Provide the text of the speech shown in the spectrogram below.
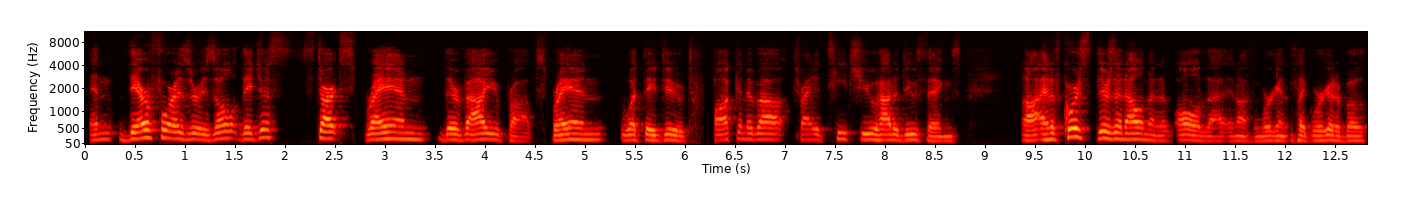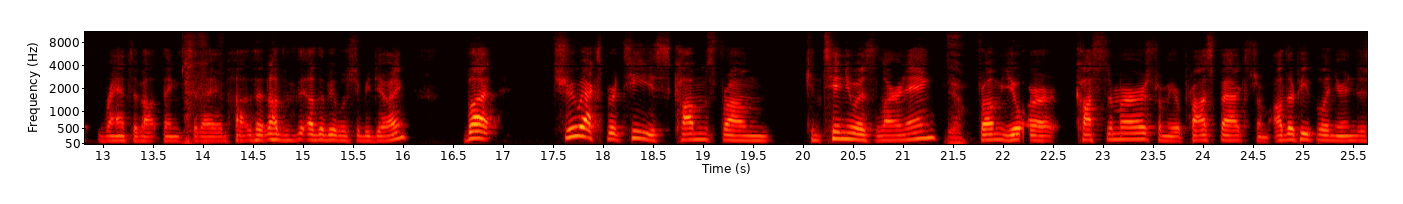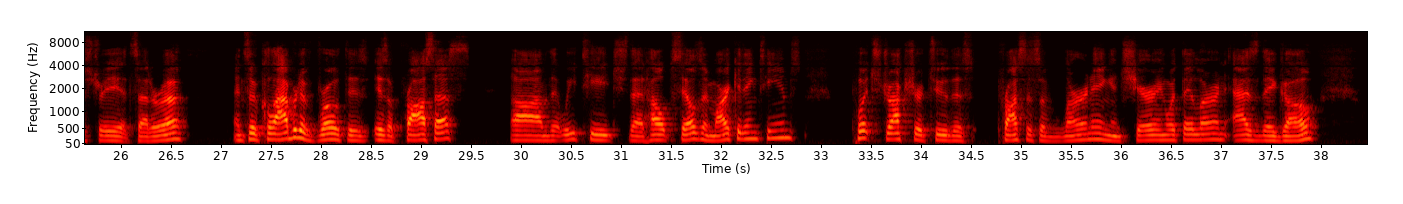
and therefore as a result, they just start spraying their value prop, spraying what they do, talking about trying to teach you how to do things. Uh, and of course, there's an element of all of that, and often we're gonna like we're gonna both rant about things today about that other other people should be doing. But true expertise comes from continuous learning yeah. from your customers, from your prospects, from other people in your industry, et cetera. And so, collaborative growth is is a process um, that we teach that help sales and marketing teams put structure to this process of learning and sharing what they learn as they go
